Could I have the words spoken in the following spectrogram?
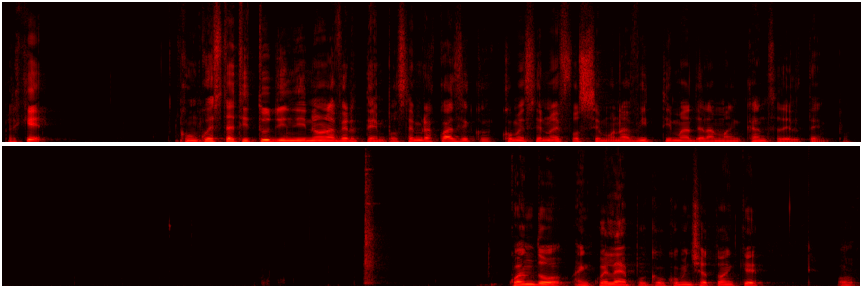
Perché con questa attitudine di non aver tempo sembra quasi co- come se noi fossimo una vittima della mancanza del tempo. Quando in quell'epoca ho cominciato anche, ho,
